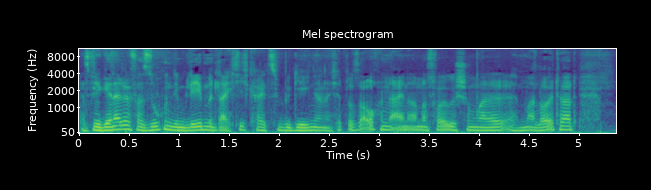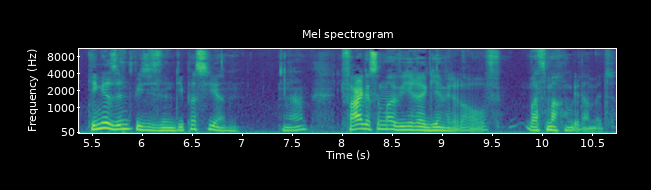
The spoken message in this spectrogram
Dass wir generell versuchen, dem Leben mit Leichtigkeit zu begegnen. Ich habe das auch in einer anderen Folge schon mal äh, erläutert. Dinge sind, wie sie sind, die passieren. Ja? Die Frage ist immer, wie reagieren wir darauf? Was machen wir damit?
